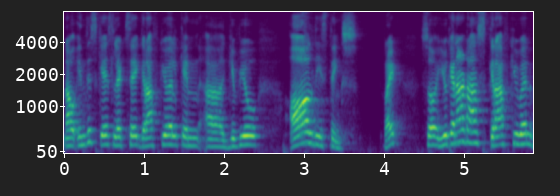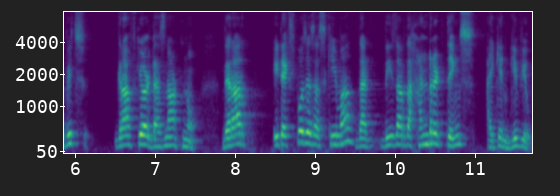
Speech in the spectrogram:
Now in this case let's say graphql can uh, give you all these things right so you cannot ask GraphQL which GraphQL does not know. There are it exposes a schema that these are the 100 things I can give you.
